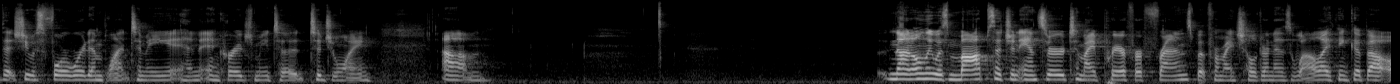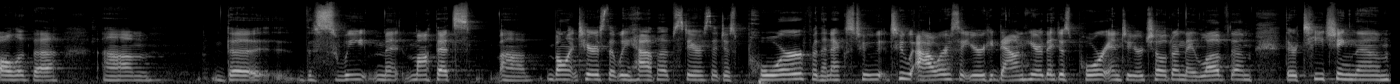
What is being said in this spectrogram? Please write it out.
that she was forward and blunt to me and encouraged me to to join. Um, not only was MOP such an answer to my prayer for friends, but for my children as well. I think about all of the um, the the sweet MOPPETS uh, volunteers that we have upstairs that just pour for the next two two hours that you're down here. They just pour into your children. They love them. They're teaching them,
